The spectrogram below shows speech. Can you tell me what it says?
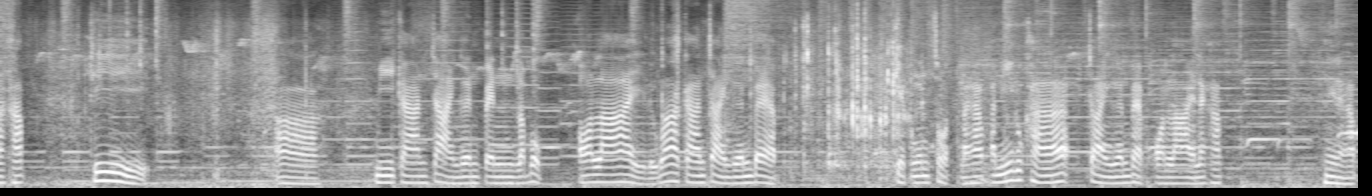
นะครับ ที่มีการจ่ายเงินเป็นระบบ ออนไลน์ หรือว่าการจ่ายเงินแบบเก็บเงินสดนะครับ อันนี้ลูกค้าจ่ายเงินแบบออนไลน์นะครับนี่นะครับ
